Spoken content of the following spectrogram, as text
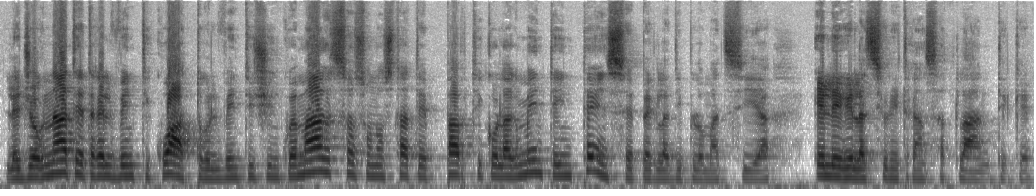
Le giornate tra il 24 e il 25 marzo sono state particolarmente intense per la diplomazia e le relazioni transatlantiche,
